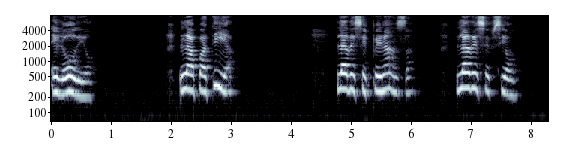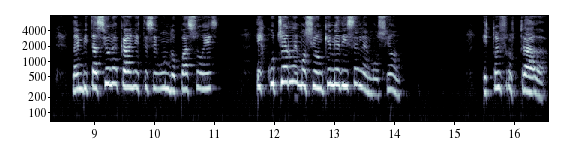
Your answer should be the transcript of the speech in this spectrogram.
el odio, la apatía, la desesperanza, la decepción. La invitación acá en este segundo paso es escuchar la emoción. ¿Qué me dice la emoción? Estoy frustrada.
